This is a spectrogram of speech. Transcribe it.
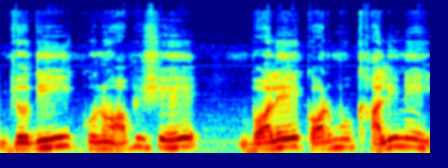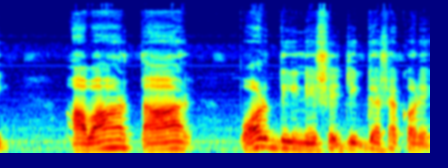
যদি কোনো অফিসে বলে কর্ম খালি নেই, আবার তার পরদিন এসে জিজ্ঞাসা করে,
